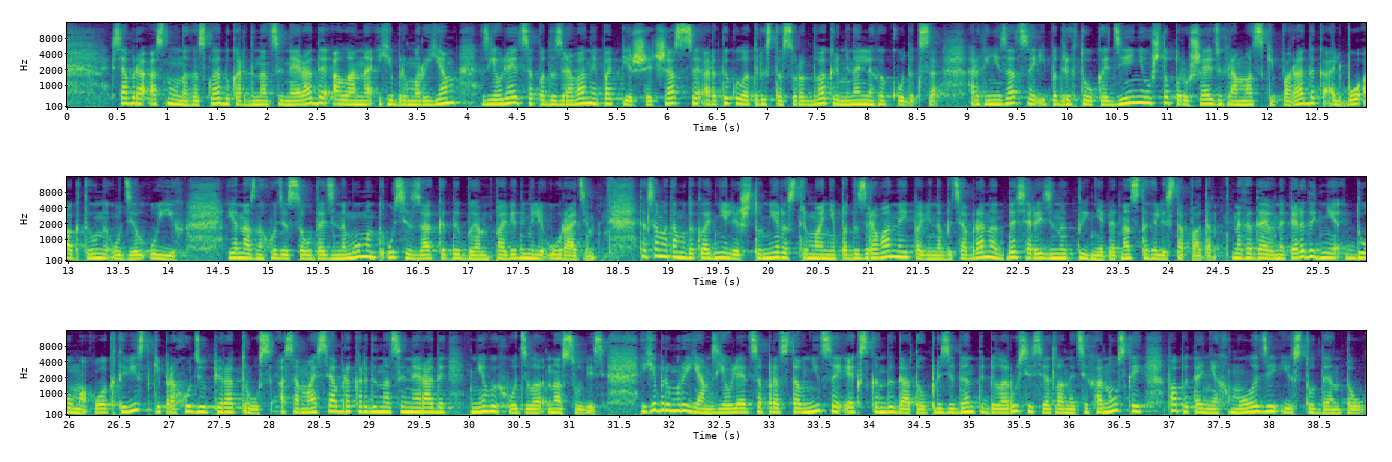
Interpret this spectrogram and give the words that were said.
сябра асноўнага складу каардынацыйнай рады алана гібрымарыям з'яўляецца падазраванай па першай частцы артыкула 342 крымінальнага кодекса арганізацыя і падрыхтоўка дзеянняў што парушаюць грамадскі парадак альбо актыўны удзел у іх яна знаходзіцца ў дадзены момант у сеза кДб паведамілі ўрадзе таксама там удакладнілі што мера стрымання падазраванай павінна быць абрана да сярэдзіны тыдня 15 лістапада нагадаю напярэдадні дома у актывісткі праходзіў ператрус а сама сябра каардынацыйнай рады не выходзіла на сувязь гебры марыям з'яўляецца прадстаўніцай экс-кандыдата ў прэзідэнта беларусі святланы ціханаўскай па пытаннях моладзі і студэнтаў.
